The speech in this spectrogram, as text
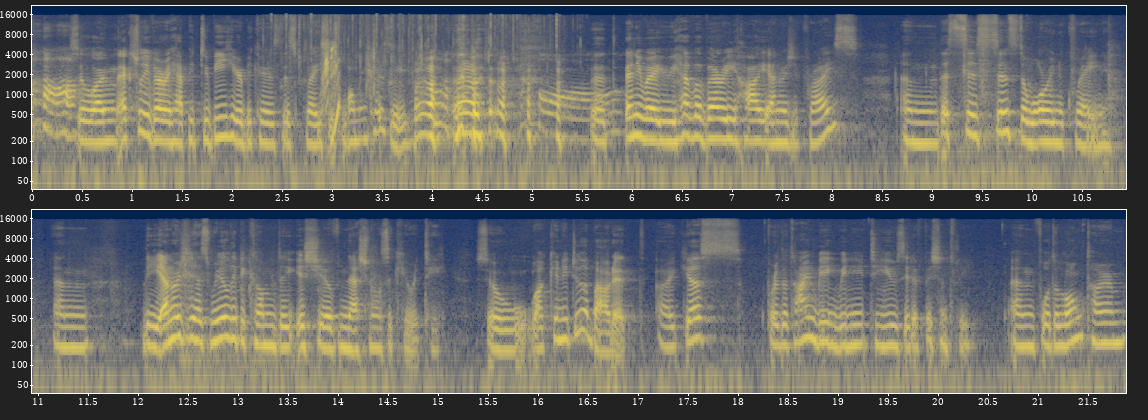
so I'm actually very happy to be here because this place is warm and cozy. But anyway, we have a very high energy price, and this is since the war in Ukraine. And the energy has really become the issue of national security. So, what can you do about it? I guess for the time being, we need to use it efficiently. And for the long term,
